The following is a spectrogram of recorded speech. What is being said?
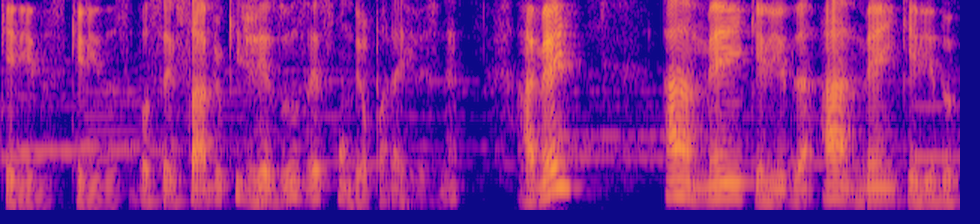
queridos, queridas, vocês sabem o que Jesus respondeu para eles, né? Amém? Amém, querida, amém, querido.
